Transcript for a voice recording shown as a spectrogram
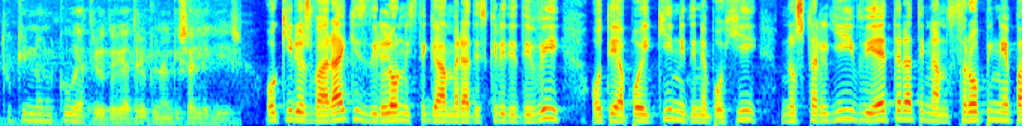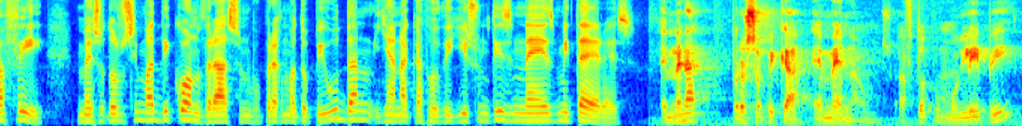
του κοινωνικού ιατρίου, του ιατρίου κοινωνικής αλληλεγγύης. Ο κύριος Βαράκης δηλώνει στην κάμερα της Κρήτη TV ότι από εκείνη την εποχή νοσταλγεί ιδιαίτερα την ανθρώπινη επαφή μέσω των σημαντικών δράσεων που πραγματοποιούνταν για να καθοδηγήσουν τις νέες μητέρες. Εμένα προσωπικά, εμένα όμως, αυτό που μου λείπει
